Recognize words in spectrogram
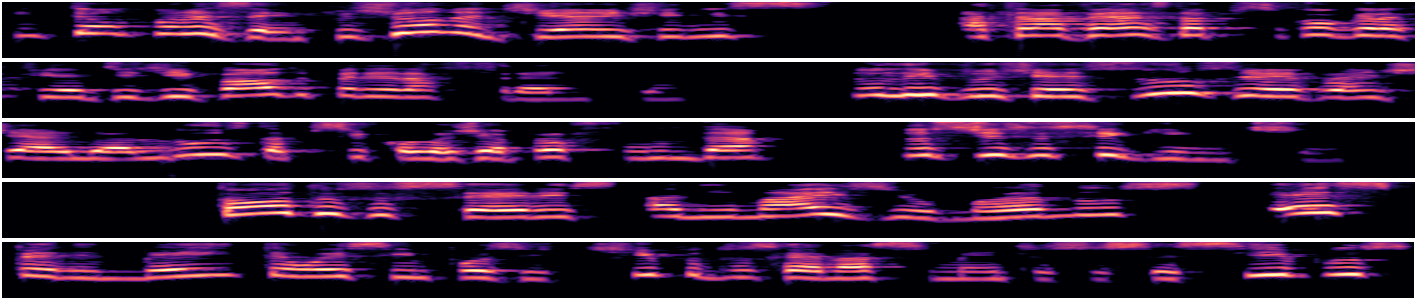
Então, por exemplo, Joana de Ângeles, através da psicografia de Divaldo Pereira Franco, no livro Jesus e o Evangelho à Luz da Psicologia Profunda, nos diz o seguinte: Todos os seres, animais e humanos, experimentam esse impositivo dos renascimentos sucessivos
